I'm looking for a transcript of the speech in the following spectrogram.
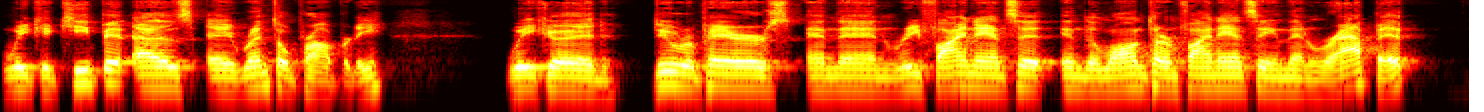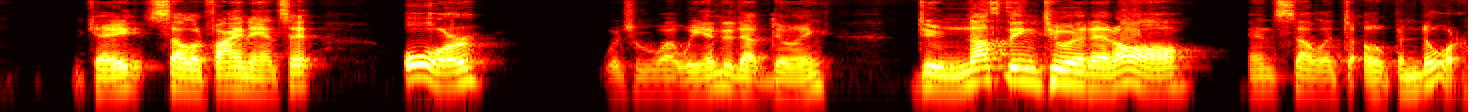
We could keep it as a rental property. We could do repairs and then refinance it into long term financing and then wrap it. Okay, seller finance it. Or, which is what we ended up doing, do nothing to it at all and sell it to Opendoor.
